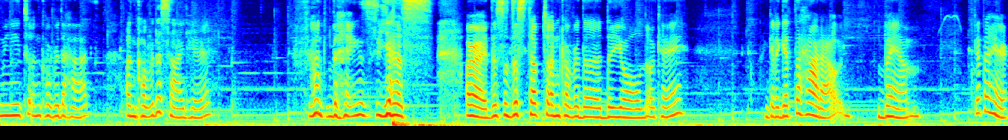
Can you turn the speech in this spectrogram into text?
we need to uncover the hat, uncover the side hair, front bangs. Yes. All right, this is the step to uncover the the yawled. Okay. I'm gonna get the hat out. Bam. Get the hair.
